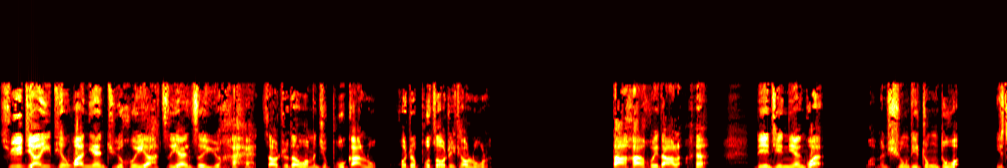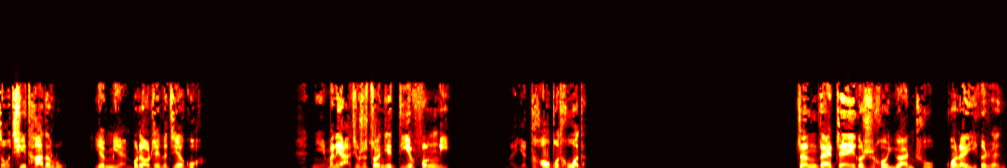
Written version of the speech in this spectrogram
徐江一听，万念俱灰呀，自言自语：“嗨，早知道我们就不赶路，或者不走这条路了。”大汉回答了：“哼，临近年关，我们兄弟众多，你走其他的路也免不了这个结果。你们俩就是钻进地缝里。”那也逃不脱的。正在这个时候，远处过来一个人。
